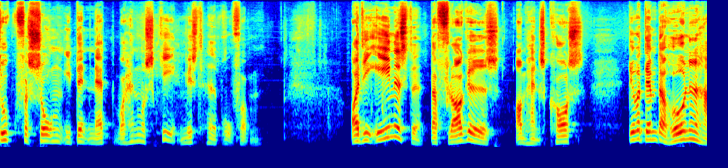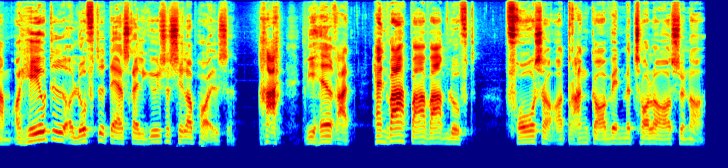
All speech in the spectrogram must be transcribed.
duk for solen i den nat, hvor han måske mist havde brug for dem. Og de eneste, der flokkedes om hans kors, det var dem, der hånede ham og hævdede og luftede deres religiøse selvophøjelse. Ha, vi havde ret. Han var bare varm luft. Froser og dranker og ven med toller og syndere.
